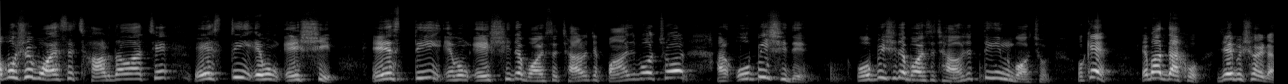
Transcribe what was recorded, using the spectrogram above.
অবশ্যই বয়সে ছাড় দেওয়া আছে এসটি এবং এসসি এসটি এবং এসসিতে বয়সে ছাড় হচ্ছে পাঁচ বছর আর ওবিসিদের ওবিসিতে বয়সে ছাড় হচ্ছে তিন বছর, ওকে? এবার দেখো যে বিষয়টা,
